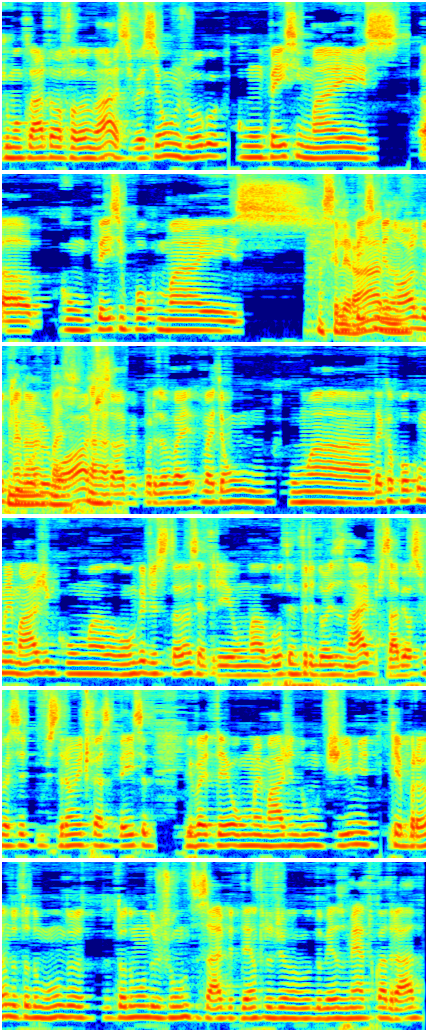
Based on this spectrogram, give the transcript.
que o Monclar estava falando, ah, se vai ser um jogo com um pacing mais uh, com um pacing um pouco mais acelerado, um pace menor do que menor, o Overwatch, mas, uh -huh. sabe? Por exemplo, vai, vai ter um, uma daqui a pouco uma imagem com uma longa distância entre uma luta entre dois snipers, sabe? Ou se vai ser extremamente fast-paced e vai ter uma imagem de um time quebrando todo mundo, todo mundo junto, sabe? Dentro de um, do mesmo metro quadrado.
